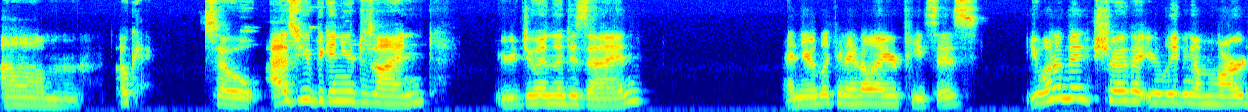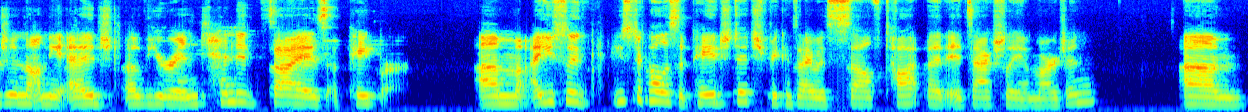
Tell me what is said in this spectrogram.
Um, okay, so as you begin your design, you're doing the design, and you're looking at all your pieces. You want to make sure that you're leaving a margin on the edge of your intended size of paper. Um, I used to used to call this a page ditch because I was self-taught, but it's actually a margin. Um,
